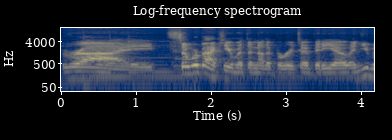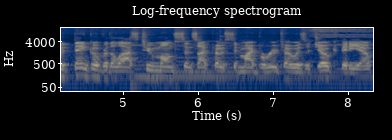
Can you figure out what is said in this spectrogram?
Right. So we're back here with another Boruto video, and you would think over the last two months since I posted my Boruto as a joke video,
